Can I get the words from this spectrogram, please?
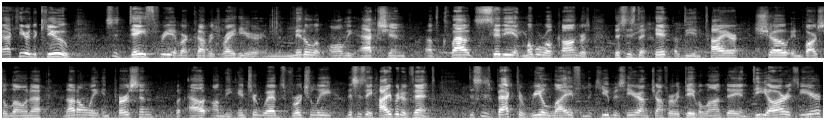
back here in theCUBE. This is day three of our coverage right here in the middle of all the action of Cloud City at Mobile World Congress. This is the hit of the entire show in Barcelona, not only in person, but out on the interwebs virtually. This is a hybrid event. This is back to real life, and theCUBE is here. I'm John Furrier with Dave Vellante, and DR is here.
